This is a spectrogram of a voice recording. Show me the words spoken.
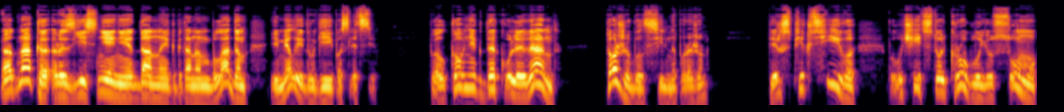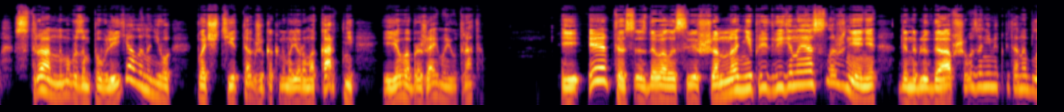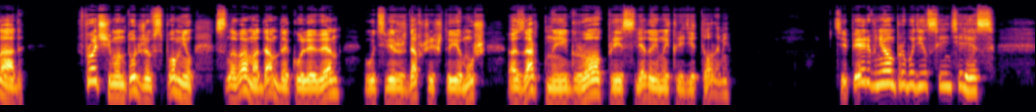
Однако разъяснение, данное капитаном Бладом, имело и другие последствия. Полковник де Кулевян тоже был сильно поражен. Перспектива получить столь круглую сумму странным образом повлияла на него почти так же, как на майора Маккартни ее воображаемая утрата. И это создавало совершенно непредвиденное осложнение для наблюдавшего за ними капитана Блада. Впрочем, он тут же вспомнил слова мадам де Кулевен, утверждавшей, что ее муж — азартный игрок, преследуемый кредиторами. Теперь в нем пробудился интерес.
